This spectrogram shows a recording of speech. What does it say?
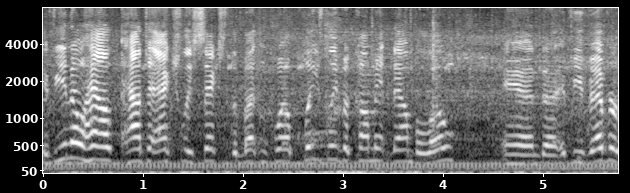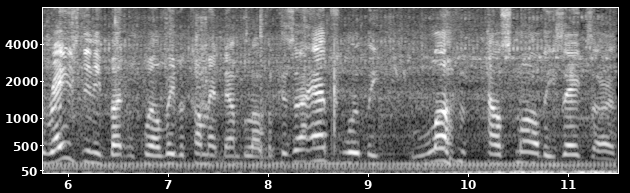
If you know how how to actually sex the button quail, please leave a comment down below. And uh, if you've ever raised any button quail, leave a comment down below because I absolutely love how small these eggs are.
